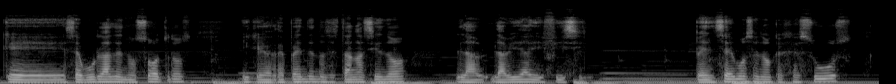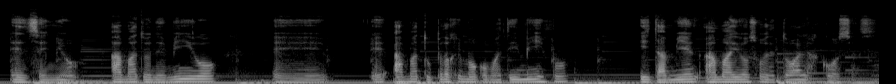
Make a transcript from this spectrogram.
que se burlan de nosotros y que de repente nos están haciendo la, la vida difícil. Pensemos en lo que Jesús enseñó. Ama a tu enemigo, eh, eh, ama a tu prójimo como a ti mismo y también ama a Dios sobre todas las cosas.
